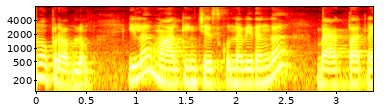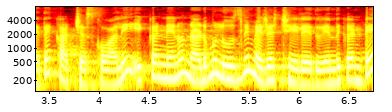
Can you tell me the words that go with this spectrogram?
నో ప్రాబ్లం. ఇలా మార్కింగ్ చేసుకున్న విధంగా బ్యాక్ పార్ట్ని అయితే కట్ చేసుకోవాలి. ఇక్కడ నేను నడుము లూజ్ని మెజర్ చేయలేదు. ఎందుకంటే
